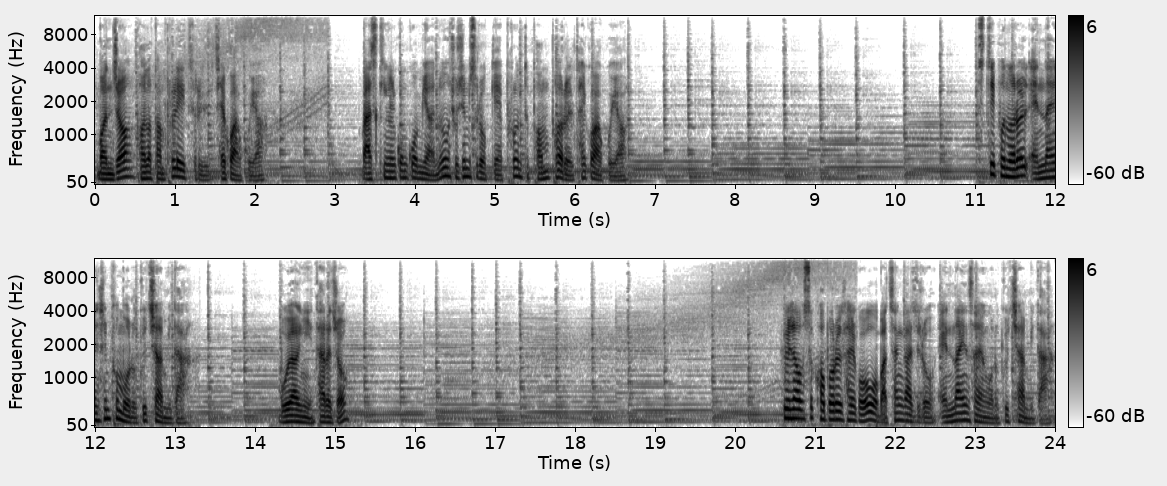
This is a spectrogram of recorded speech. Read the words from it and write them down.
먼저 번호판 플레이트를 제거하고요. 마스킹을 꼼꼼히 한 후 조심스럽게 프론트 범퍼를 탈거하고요. 스티프너를 N9 신품으로 교체합니다. 모양이 다르죠? 휠하우스 커버를 후 마찬가지로 N9 사양으로 교체합니다.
